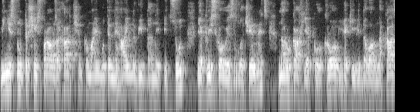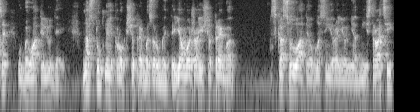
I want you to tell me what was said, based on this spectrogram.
Міністр внутрішніх справ Захарченко має бути негайно відданий під суд як військовий злочинець, на руках якого кров, який віддавав накази убивати людей. Наступний крок, що треба зробити, я вважаю, що треба. Скасувати обласні і районні адміністрації,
